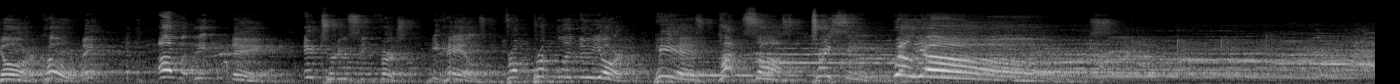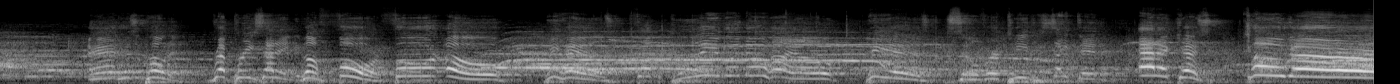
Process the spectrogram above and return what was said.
your co-main of the evening. Introducing first, he hails from Brooklyn, New York. He is Hot Sauce Tracy Williams. And his opponent, representing the 440, he hails from Cleveland, Ohio. He is Silver Teeth Satan Atticus Cogar.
